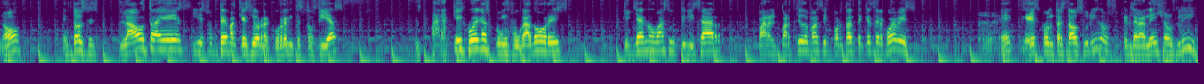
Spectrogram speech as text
¿no? Entonces, la otra es, y es un tema que ha sido recurrente estos días, pues, ¿para qué juegas con jugadores que ya no vas a utilizar para el partido más importante que es el jueves? ¿Eh? Que es contra Estados Unidos, el de la Nations League.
